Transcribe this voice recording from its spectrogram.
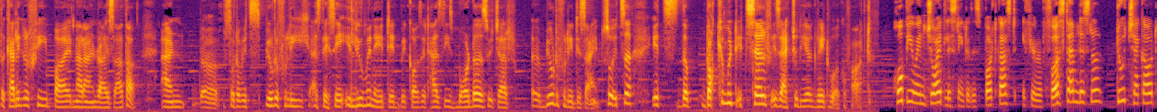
the calligraphy by Narayan Raizada, and uh, sort of it's beautifully, as they say, illuminated because it has these borders which are uh, beautifully designed. So it's a, it's the document itself is actually a great work of art. Hope you enjoyed listening to this podcast. If you're a first time listener, do check out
